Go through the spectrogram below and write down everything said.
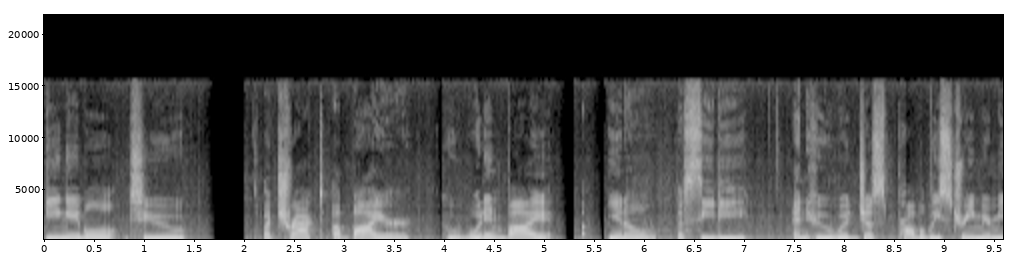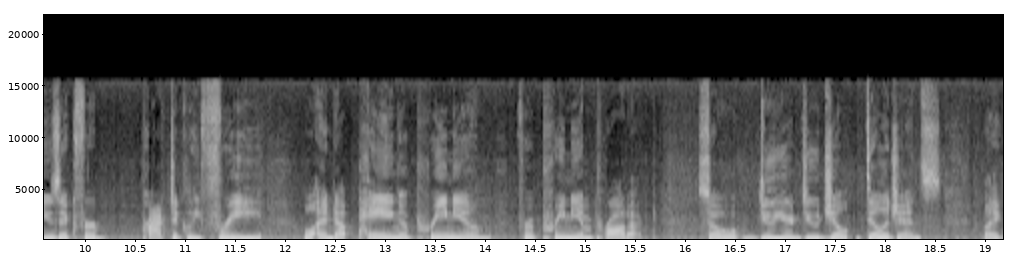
Being able to attract a buyer who wouldn't buy, you know, a CD and who would just probably stream your music for practically free will end up paying a premium for a premium product. So do your due diligence. Like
